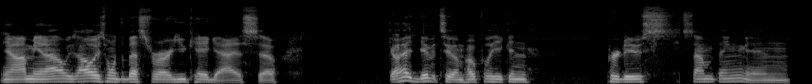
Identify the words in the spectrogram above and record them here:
yeah. I mean, I always I always want the best for our UK guys. So go ahead, give it to him. Hopefully, he can produce something, and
